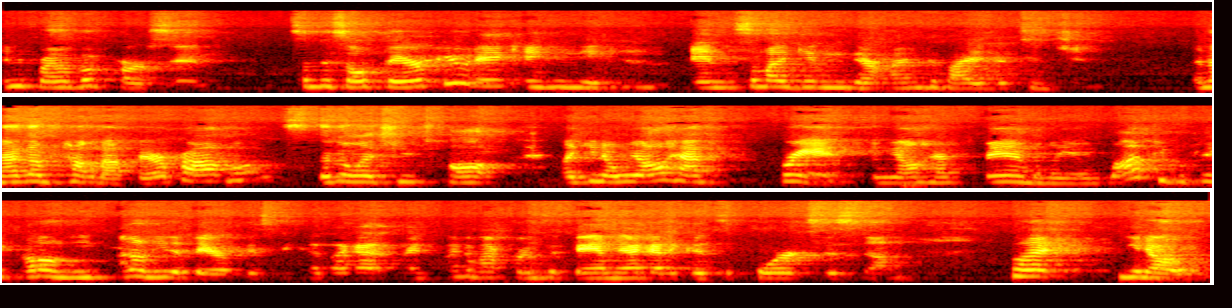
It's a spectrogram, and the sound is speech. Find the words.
in front of a person, something so therapeutic and unique, and somebody giving you their undivided attention. They're not going to talk about their problems. They're going to let you talk. Like you know, we all have friends and we all have family, and a lot of people think I don't need I don't need a therapist because I got I got my friends and family. I got a good support system. But you know,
